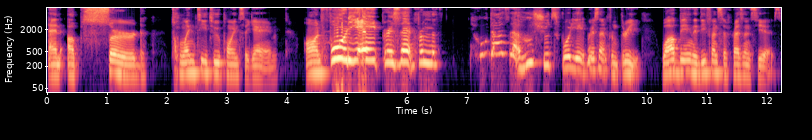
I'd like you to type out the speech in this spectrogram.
and absurd 22 points a game on 48% from the. Who does that? Who shoots 48% from three while being the defensive presence he is?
